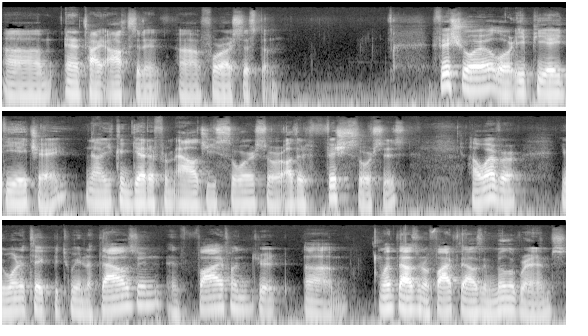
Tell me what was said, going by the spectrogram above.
um, antioxidant uh, for our system. Fish oil or EPA DHA, now you can get it from algae source or other fish sources. However, you want to take between 1,000 and 500, um, 1,000 or 5,000 milligrams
